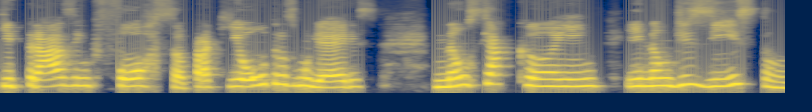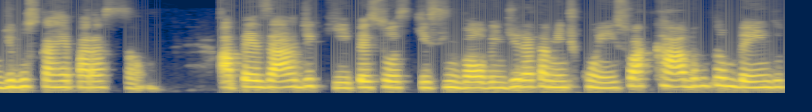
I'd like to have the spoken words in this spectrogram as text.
que trazem força para que outras mulheres não se acanhem e não desistam de buscar reparação. Apesar de que pessoas que se envolvem diretamente com isso acabam também, do,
